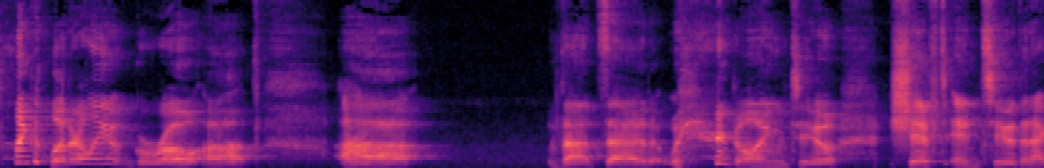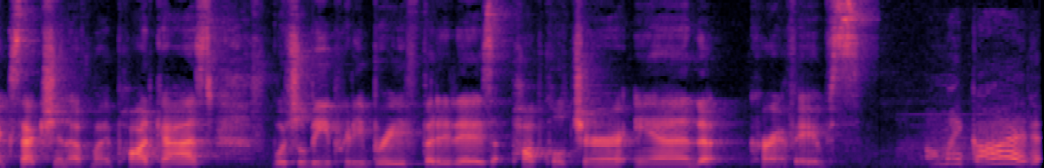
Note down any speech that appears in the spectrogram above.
like literally grow up. Uh, that said, we're going to shift into the next section of my podcast, which will be pretty brief, but it is pop culture and current faves. Oh my god,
